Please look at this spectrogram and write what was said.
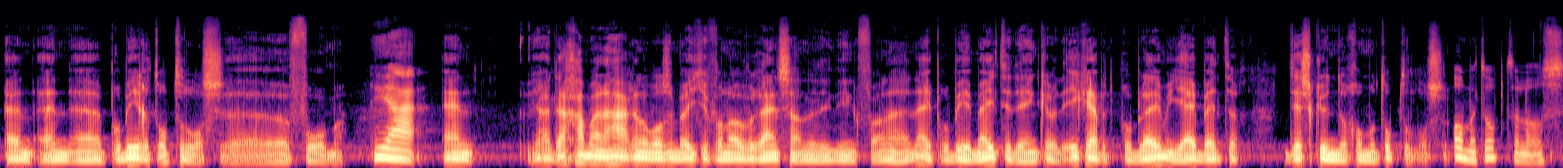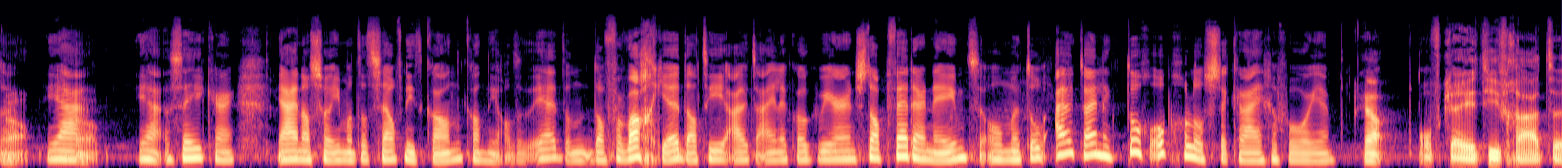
en, en eh, probeer het op te lossen eh, voor me. Ja, En ja, daar gaan mijn haren nog wel eens een beetje van overeind staan. Dat ik denk van, eh, nee, probeer mee te denken. Want ik heb het probleem en jij bent er deskundig om het op te lossen. om het op te lossen. Ja, Ja, ja. ja. zeker. Ja, en als zo iemand dat zelf niet kan, kan die altijd, ja, dan, dan verwacht je dat hij uiteindelijk ook weer een stap verder neemt om het op- uiteindelijk toch opgelost te krijgen voor je. Ja, of creatief gaat, eh,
